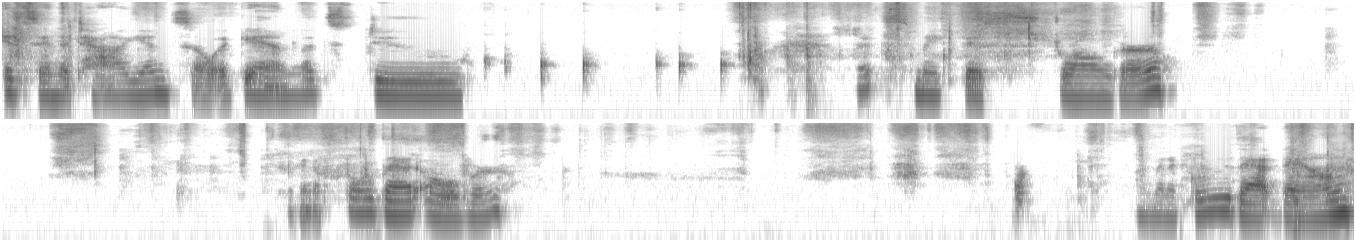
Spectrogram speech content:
It's in Italian, so again, let's do, let's make this stronger. We're going to fold that over. I'm going to glue that down.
